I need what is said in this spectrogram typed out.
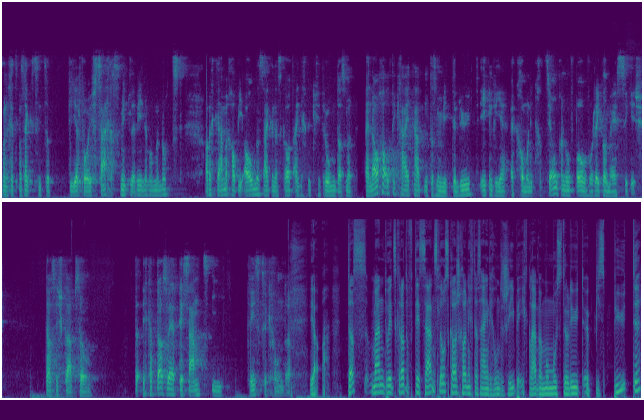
wenn ich jetzt mal sage, es sind so vier, fünf, sechs mittlerweile, die man nutzt. Aber ich glaube, man kann bei allen sagen, es geht eigentlich wirklich darum, dass man eine Nachhaltigkeit hat und dass man mit den Leuten irgendwie eine Kommunikation kann aufbauen kann, die regelmäßig ist. Das ist, glaube ich, so. Ich glaube, das wäre die Essenz in 30 Sekunden. Ja, das, wenn du jetzt gerade auf die Essenz losgehst, kann ich das eigentlich unterschreiben. Ich glaube, man muss den Leuten etwas bieten,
